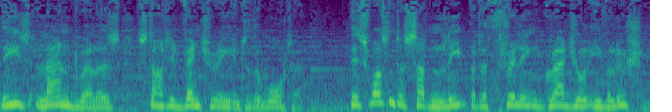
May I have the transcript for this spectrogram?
These land dwellers started venturing into the water. This wasn't a sudden leap, but a thrilling, gradual evolution.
